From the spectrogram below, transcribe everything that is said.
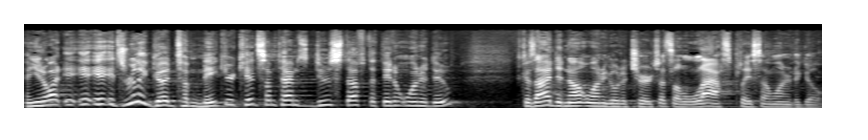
And you know what? It, it, it's really good to make your kids sometimes do stuff that they don't want to do. Because I did not want to go to church. That's the last place I wanted to go.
